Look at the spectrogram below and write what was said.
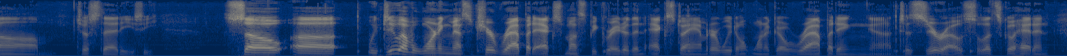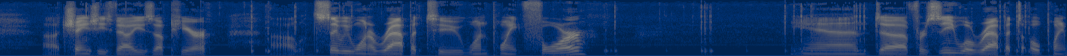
Um, just that easy. So uh, we do have a warning message here. Rapid X must be greater than X diameter. We don't want to go rapiding uh, to zero. So let's go ahead and uh, change these values up here. Uh, let's say we want to rapid to 1.4 and uh, for Z we'll rapid to 0.1.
